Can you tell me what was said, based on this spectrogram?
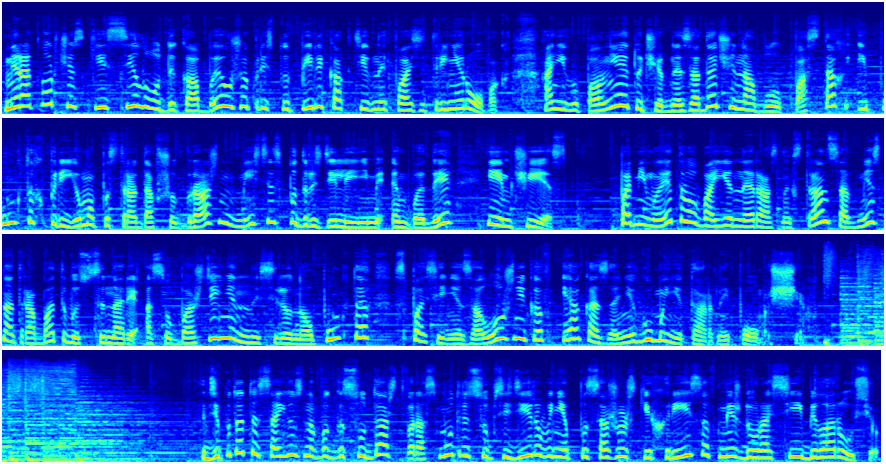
Миротворческие силы УДКБ уже приступили к активной фазе тренировок. Они выполняют учебные задачи на блокпостах и пунктах приема пострадавших граждан вместе с подразделениями МВД и МЧС. Помимо этого, военные разных стран совместно отрабатывают сценарий освобождения населенного пункта, спасения заложников и оказания гуманитарной помощи. Депутаты союзного государства рассмотрят субсидирование пассажирских рейсов между Россией и Беларусью.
